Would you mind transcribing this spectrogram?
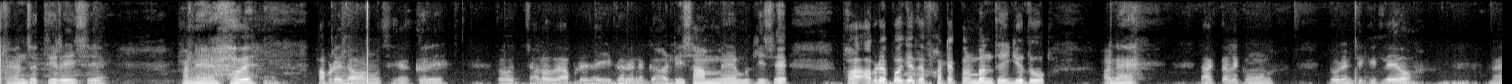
ટ્રેન જતી રહી છે. અને હવે આપણે જવાનું છે ઘરે. તો ચાલો હવે આપણે જઈએ ઘરે ને ગાડી સામે મૂકી છે. આપણે પગે તે ફાટક પણ બંધ થઈ ગયું હતું. અને તાત્કાલિક હું દોડીને ટિકિટ લઈ અને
